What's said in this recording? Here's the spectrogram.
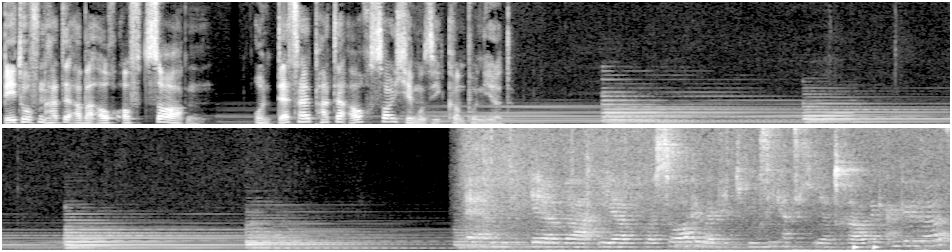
Beethoven hatte aber auch oft Sorgen. Und deshalb hat er auch solche Musik komponiert. Traurig angehört,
